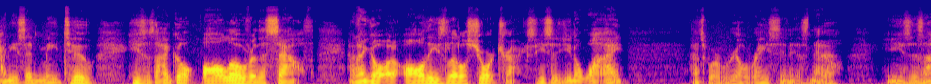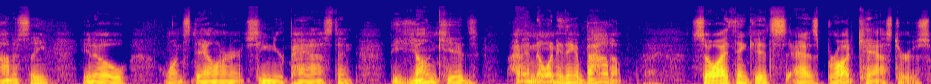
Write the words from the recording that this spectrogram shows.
And he said, Me too. He says, I go all over the South and I go on all these little short tracks. He says, You know why? That's where real racing is now. He says, honestly, you know, once Dale Earnhardt Sr. passed, and these young kids, I didn't know anything about them. Right. So I think it's as broadcasters,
